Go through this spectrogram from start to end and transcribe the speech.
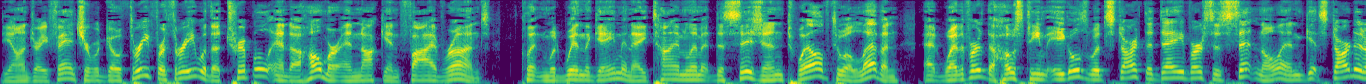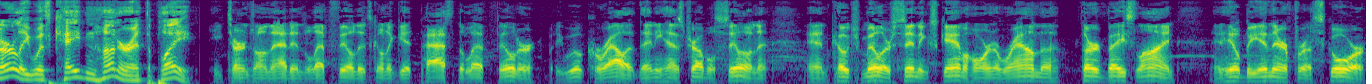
DeAndre Fancher would go three for three with a triple and a homer and knock in five runs. Clinton would win the game in a time limit decision, 12 to 11. At Weatherford, the host team Eagles would start the day versus Sentinel and get started early with Caden Hunter at the plate. He turns on that into left field. It's going to get past the left fielder, but he will corral it. Then he has trouble sealing it, and Coach Miller sending Scamahorn around the third base line and he'll be in there for a score.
